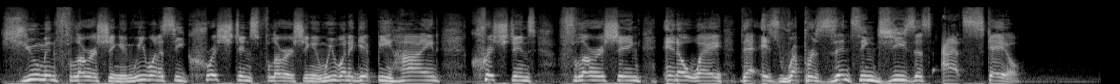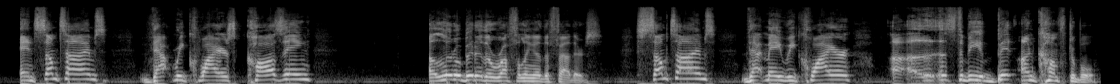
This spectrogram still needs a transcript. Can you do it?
human flourishing and we want to see Christians flourishing and we want to get behind Christians flourishing in a way that is representing Jesus at scale. And sometimes that requires causing a little bit of the ruffling of the feathers. Sometimes that may require uh, us to be a bit uncomfortable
